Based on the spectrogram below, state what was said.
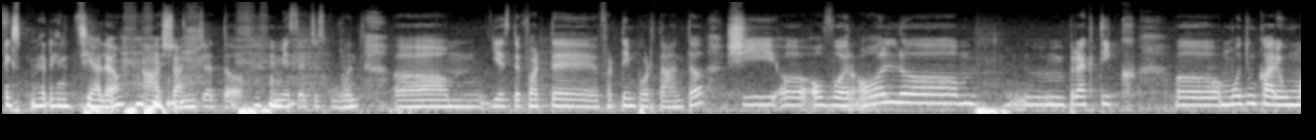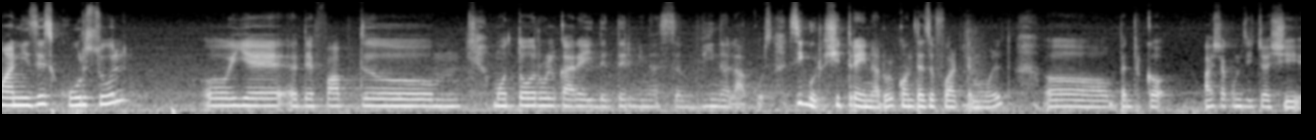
experiențială. Așa, niciodată nu mi este acest cuvânt. Um, este foarte, foarte importantă și overall, practic, modul în care umanizezi cursul Uh, e de fapt uh, motorul care îi determină să vină la curs. Sigur, și trainerul contează foarte mult, uh, pentru că, așa cum zicea și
